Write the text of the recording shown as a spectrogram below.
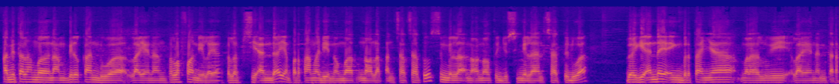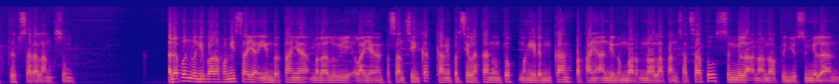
Kami telah menampilkan dua layanan telepon di layar televisi Anda. Yang pertama di nomor 0811 9007912 bagi Anda yang ingin bertanya melalui layanan interaktif secara langsung. Adapun bagi para pemirsa yang ingin bertanya melalui layanan pesan singkat, kami persilahkan untuk mengirimkan pertanyaan di nomor 0811 9007913.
